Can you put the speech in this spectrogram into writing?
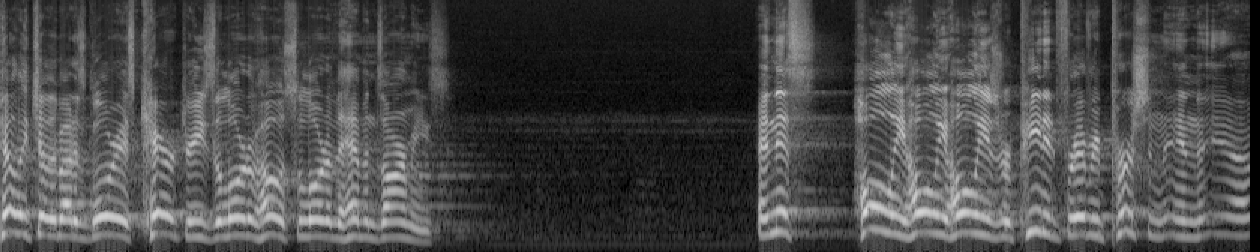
Tell each other about his glorious character. He's the Lord of hosts, the Lord of the heavens' armies. And this holy, holy, holy is repeated for every person in, uh,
